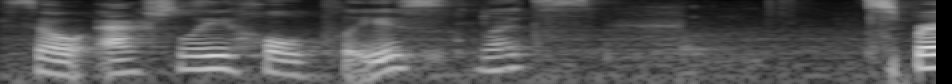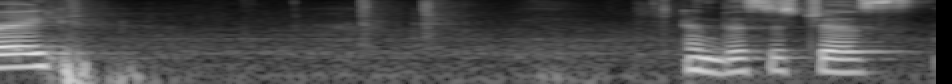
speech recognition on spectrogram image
So actually hold please. Let's spray. And this is just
